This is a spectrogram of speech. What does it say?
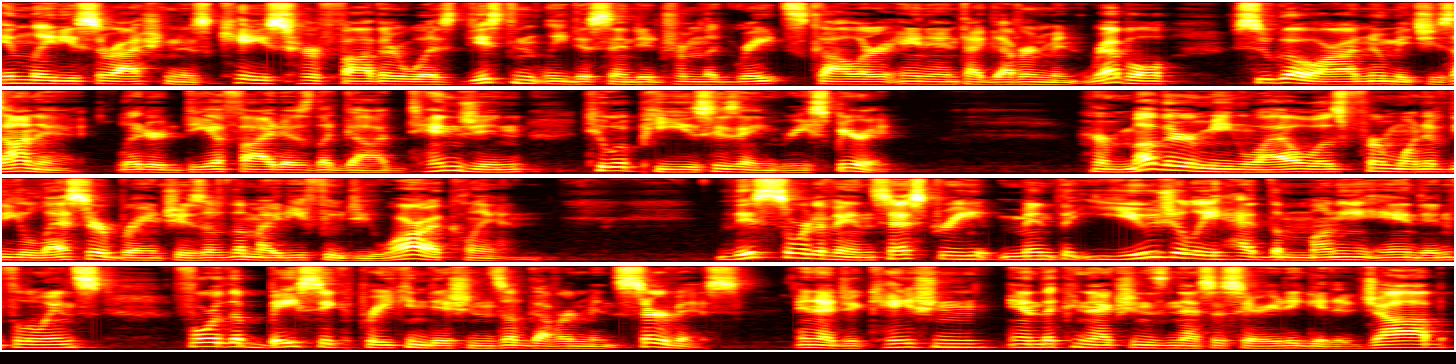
in Lady Sarashina's case, her father was distantly descended from the great scholar and anti government rebel Sugawara no Michizane, later deified as the god Tenjin to appease his angry spirit. Her mother, meanwhile, was from one of the lesser branches of the mighty Fujiwara clan. This sort of ancestry meant that you usually had the money and influence for the basic preconditions of government service an education and the connections necessary to get a job,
